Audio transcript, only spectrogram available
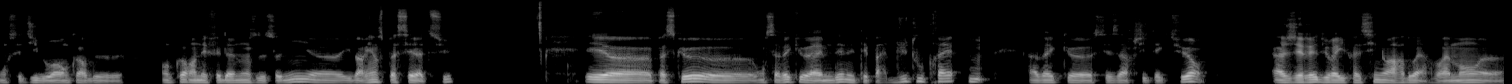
on s'est dit: «Bon, encore de encore un effet d'annonce de Sony, il va rien se passer là-dessus» et heu, parce que, heu, on savait que AMD n'était pas du tout prêt Mmh. avec, heu, ses architectures à gérer du ray tracing en hardware. Vraiment, heu,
